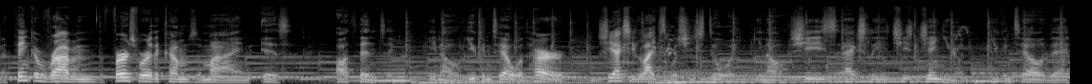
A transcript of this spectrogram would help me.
When I think of Robin, the first word that comes to mind is authentic. You know, you can tell with her, she actually likes what she's doing. You know, she's actually, she's genuine. You can tell that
